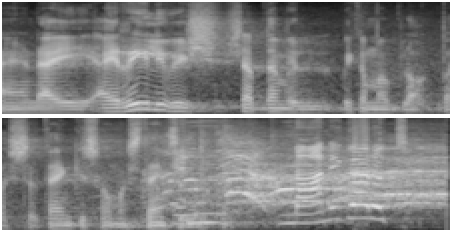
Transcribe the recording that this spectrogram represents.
and I I really wish Sabdham will become a blockbuster thank you so much thanks and నానిగారు వచ్చి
